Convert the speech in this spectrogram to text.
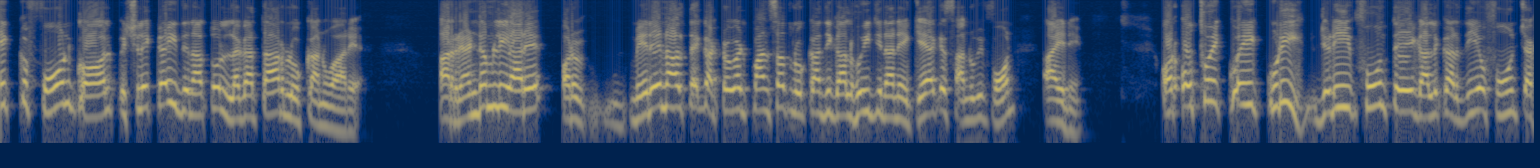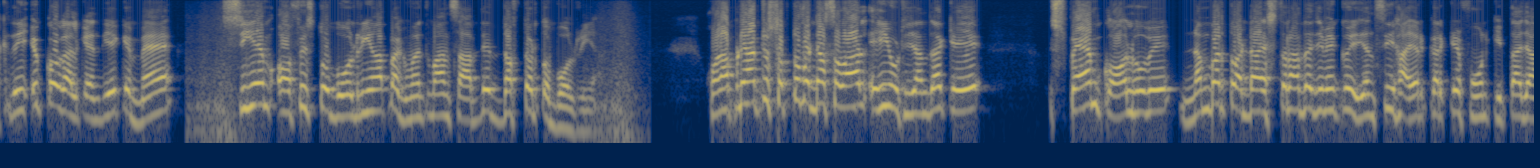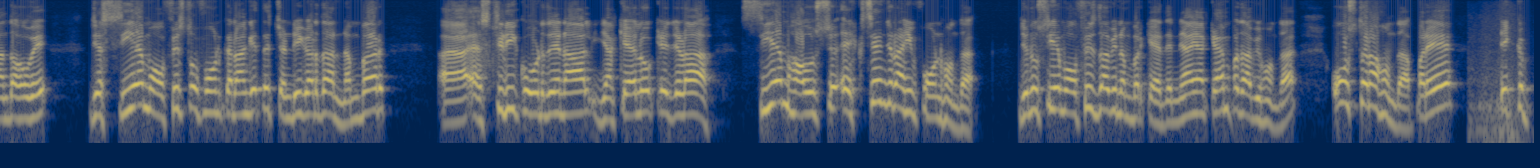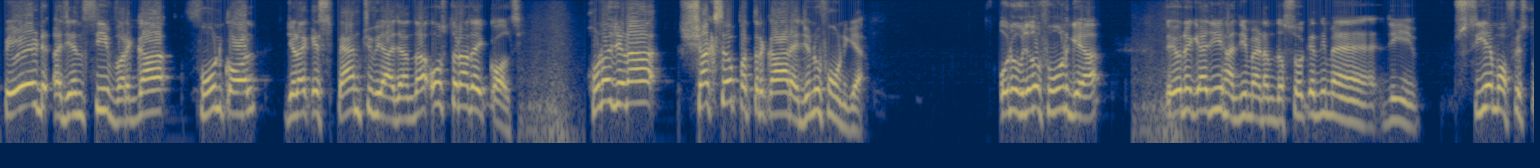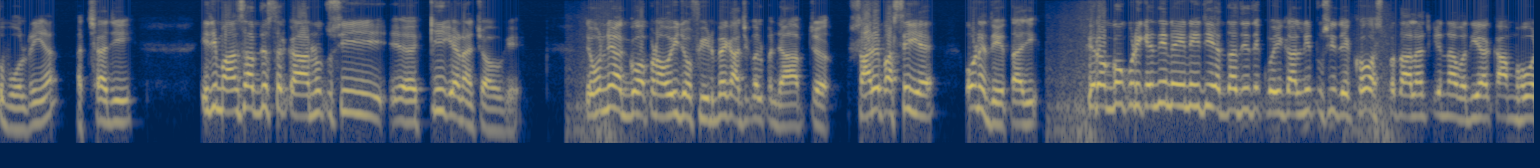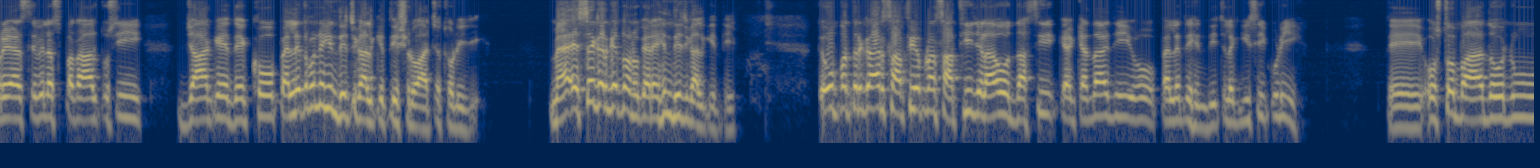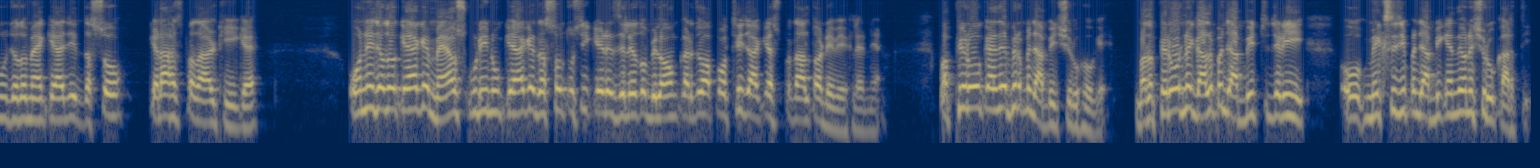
ਇੱਕ phone call ਪਿਛਲੇ ਕਈ ਦਿਨਾਂ ਤੋਂ ਲਗਾਤਾਰ ਲੋਕਾਂ ਨੂੰ ਆ ਰਿਹਾ ਆ ਰੈਂਡਮਲੀ ਆ ਰਿਹਾ ਔਰ ਮੇਰੇ ਨਾਲ ਤੇ ਘੱਟੋ ਘੱਟ 5-7 ਲੋਕਾਂ ਦੀ ਗੱਲ ਹੋਈ ਜਿਨ੍ਹਾਂ ਨੇ ਕਿਹਾ ਕਿ ਸਾਨੂੰ ਵੀ ਫੋਨ ਆਏ ਨੇ। ਔਰ ਉੱਥੋਂ ਇੱਕ ਕੋਈ ਕੁੜੀ ਜਿਹੜੀ ਫੋਨ ਤੇ ਗੱਲ ਕਰਦੀ ਹੈ, ਉਹ ਫੋਨ ਚੱਕਦੀ, ਇੱਕੋ ਗੱਲ ਕਹਿੰਦੀ ਹੈ ਕਿ ਮੈਂ ਸੀਐਮ ਆਫਿਸ ਤੋਂ ਬੋਲ ਰਹੀ ਹਾਂ, ਭਗਵੰਤ ਮਾਨ ਸਾਹਿਬ ਦੇ ਦਫ਼ਤਰ ਤੋਂ ਬੋਲ ਰਹੀ ਹਾਂ। ਹੁਣ ਆਪਣੇ ਆਪ 'ਚ ਸਭ ਤੋਂ ਵੱਡਾ ਸਵਾਲ ਇਹੀ ਉੱਠ ਜਾਂਦਾ ਕਿ ਸਪੈਮ ਕਾਲ ਹੋਵੇ ਨੰਬਰ ਤੁਹਾਡਾ ਇਸ ਤਰ੍ਹਾਂ ਦਾ ਜਿਵੇਂ ਕੋਈ ਏਜੰਸੀ ਹਾਇਰ ਕਰਕੇ ਫੋਨ ਕੀਤਾ ਜਾਂਦਾ ਹੋਵੇ, ਜੇ ਸੀਐਮ ਆਫਿਸ ਤੋਂ ਫੋਨ ਕਰਾਂਗੇ ਤੇ ਚੰਡੀਗੜ੍ਹ ਦਾ ਨੰਬਰ ਐਸਟੀਡੀ ਕੋਡ ਦੇ ਨਾਲ ਜਾਂ ਕਹਿ ਲਓ ਕਿ ਜਿਹੜਾ ਸੀਐਮ ਹਾਊਸ 'ਚ ਐਕਸਚੇਂਜ ਰਾਹੀਂ ਫੋਨ ਹੁੰਦਾ, ਜਿਹਨੂੰ ਸੀਐਮ ਆਫਿਸ ਦਾ ਵੀ ਨੰਬਰ ਕਹਿ ਦਿੰਦੇ ਆ ਜਾਂ ਕੈਂਪ ਦਾ ਵੀ ਹੁੰਦਾ, ਉਸ ਤਰ੍ਹਾਂ ਹੁੰਦਾ। ਪਰ ਇਹ ਇੱਕ ਪੇਡ ਏਜੰਸੀ ਵਰਗਾ ਫੋਨ ਕਾਲ ਜਿਹੜਾ ਕਿ ਸਪੈਮ 'ਚ ਵੀ ਆ ਜਾਂਦਾ, ਉਸ ਤਰ੍ਹਾਂ ਦਾ ਇੱਕ ਕਾਲ ਸੀ। ਹੁਣ ਉਹ ਜਿਹੜਾ ਸ਼ਖਸ ਉਹ ਪੱਤਰਕਾਰ ਹੈ ਜਿਹਨੂੰ ਫੋਨ ਗਿਆ। ਉਹਨੂੰ ਜਦੋਂ ਫੋਨ ਗਿਆ ਤੇ ਉਹਨੇ ਕਿਹਾ ਜੀ, ਹਾਂਜੀ ਮੈਡਮ, ਦੱਸੋ। ਕਹਿੰਦੀ, ਮੈਂ ਜੀ ਸੀਐਮ ਆਫਿਸ ਤੋਂ ਬੋਲ ਰਹੀ ਹਾਂ। ਅੱਛਾ ਜੀ। ਇਹ ਜੀ ਮਾਨ ਸਾਹਿਬ ਦੇ ਸਰਕਾਰ ਨੂੰ ਤੁਸੀਂ ਕੀ ਕਹਿਣਾ ਚਾਹੋਗੇ? ਤੇ ਉਹਨੇ ਅੱਗੋਂ ਆਪਣਾ ਉਹੀ ਜੋ ਫੀਡਬੈਕ ਅੱਜ ਕੱਲ ਪੰਜਾਬ 'ਚ ਸਾਰੇ ਪਾਸੇ ਹੀ ਹੈ, ਉਹਨੇ ਦੇਤਾ ਜੀ। ਫਿਰ ਅੱਗੋਂ ਕੁੜੀ ਕਹਿੰਦੀ, ਨਹੀਂ ਨਹੀਂ ਜੀ, ਏਦਾਂ ਦੀ ਤੇ ਕੋਈ ਗੱਲ ਨਹੀਂ, ਤੁਸੀਂ ਦੇਖੋ ਹਸਪਤਾਲਾਂ 'ਚ ਕਿੰਨਾ ਵਧੀਆ ਕੰਮ ਹੋ ਰਿਹਾ ਸਿਵਲ ਹਸਪਤਾਲ ਤੁਸੀਂ ਜਾ ਕੇ ਦੇਖੋ। ਪਹਿਲੇ ਤਾਂ ਉਹਨੇ ਹਿੰਦੀ 'ਚ ਗੱਲ ਕੀਤੀ ਸ਼ੁਰੂਆਤ 'ਚ ਥੋੜੀ ਜੀ ਮੈਂ ਇਸੇ ਕਰਕੇ ਤੁਹਾਨੂੰ ਕਹਿ ਰਿਹਾ, ਹਿੰਦੀ 'ਚ ਗੱਲ ਕੀਤੀ। ਤੇ ਉਹ ਪੱਤਰਕਾਰ ਸਾਫੀ, ਆਪਣਾ ਸਾਥੀ ਜਿਹੜਾ ਉਹ ਦਾਸੀ ਕਹਿੰਦਾ ਜੀ, ਉਹ ਪਹਿਲੇ ਤੇ ਹਿੰਦੀ 'ਚ ਲੱਗੀ ਸੀ ਕੁੜੀ ਤੇ ਉਸ ਤੋਂ ਬਾਅਦ ਉਹਨੂੰ ਜਦੋਂ ਮੈਂ ਕਿਹਾ ਜੀ, ਦੱਸੋ ਕਿਹੜਾ ਹਸਪਤਾਲ ਠੀਕ ਹੈ? ਉਹਨੇ ਜਦੋਂ ਕਿਹਾ ਕਿ ਮੈਂ ਉਸ ਕੁੜੀ ਨੂੰ ਕਿਹਾ ਕਿ ਦੱਸੋ ਤੁਸੀਂ ਕਿਹੜੇ ਜ਼ਿਲ੍ਹੇ ਤੋਂ ਬਿਲੋਂਗ ਕਰਦੇ ਹੋ ਆਪਾਂ ਉੱਥੇ ਜਾ ਕੇ ਹਸਪਤਾਲ ਤੁਹਾਡੇ ਵੇਖ ਲੈਂਦੇ ਆ ਪਰ ਫਿਰ ਉਹ ਕਹਿੰਦੇ ਫਿਰ ਪੰਜਾਬੀ 'ਚ ਸ਼ੁਰੂ ਹੋ ਗਏ। ਮਤਲਬ ਫਿਰ ਉਹਨੇ ਗੱਲ ਪੰਜਾਬੀ 'ਚ ਜਿਹੜੀ ਉਹ ਮਿਕਸ ਜੀ ਪੰਜਾਬੀ ਕਹਿੰਦੇ ਉਹਨੇ ਸ਼ੁਰੂ ਕਰਤੀ।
